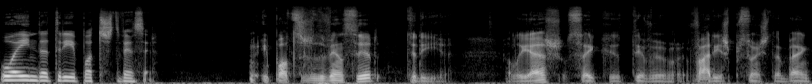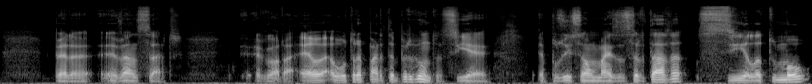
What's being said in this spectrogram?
ou ainda teria hipóteses de vencer? Hipóteses de vencer, teria. Aliás, sei que teve várias pressões também para avançar. Agora, a, outra parte da pergunta, se é a posição mais acertada, se ele a tomou,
